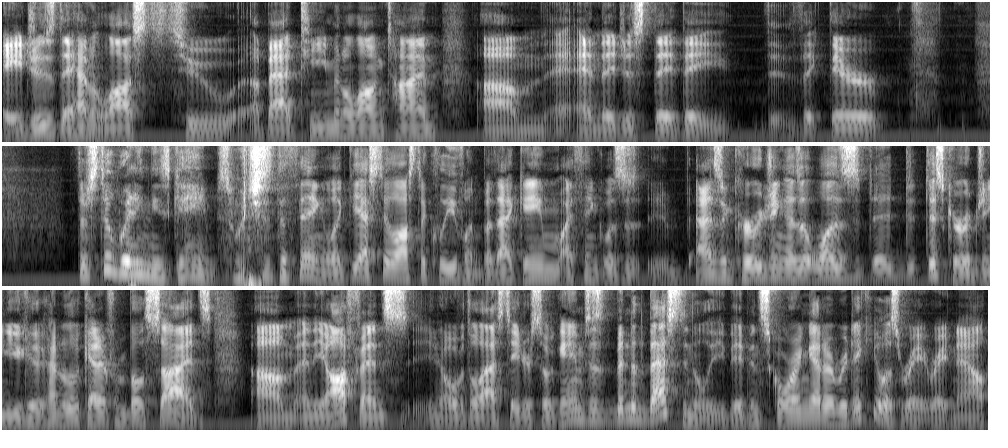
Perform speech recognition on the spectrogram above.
ages. They haven't lost to a bad team in a long time, um, and they just they they like they're they're still winning these games, which is the thing. Like, yes, they lost to Cleveland, but that game I think was as encouraging as it was discouraging. You could kind of look at it from both sides. Um, and the offense, you know, over the last eight or so games has been the best in the league. They've been scoring at a ridiculous rate right now.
